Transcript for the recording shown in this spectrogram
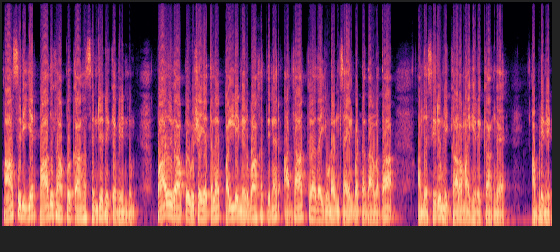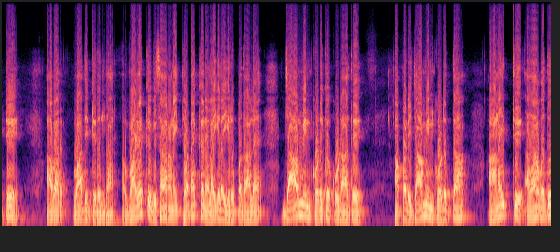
ஆசிரியர் பாதுகாப்புக்காக சென்றிருக்க வேண்டும். பாதுகாப்பு விஷயத்துல பள்ளி நிர்வாகத்தினர் அஜாக்கிரதையுடன் செயல்பட்டதால தான் அந்த சிறுமி காலமாகி இருக்காங்க அப்படின்னுட்டு அவர் வாதிட்டிருந்தார். வழக்கு விசாரணை தொடக்க நிலையில இருப்பதால ஜாமீன் கொடுக்க கூடாது. அப்படி ஜாமீன் கொடுத்தா அனைத்து அதாவது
